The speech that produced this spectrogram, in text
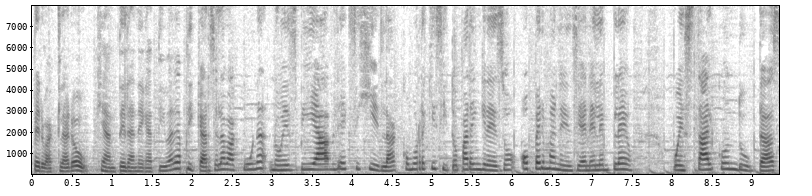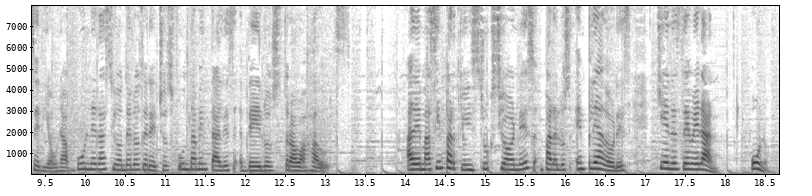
Pero aclaró que ante la negativa de aplicarse la vacuna no es viable exigirla como requisito para ingreso o permanencia en el empleo, pues tal conducta sería una vulneración de los derechos fundamentales de los trabajadores. Además impartió instrucciones para los empleadores quienes deberán 1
